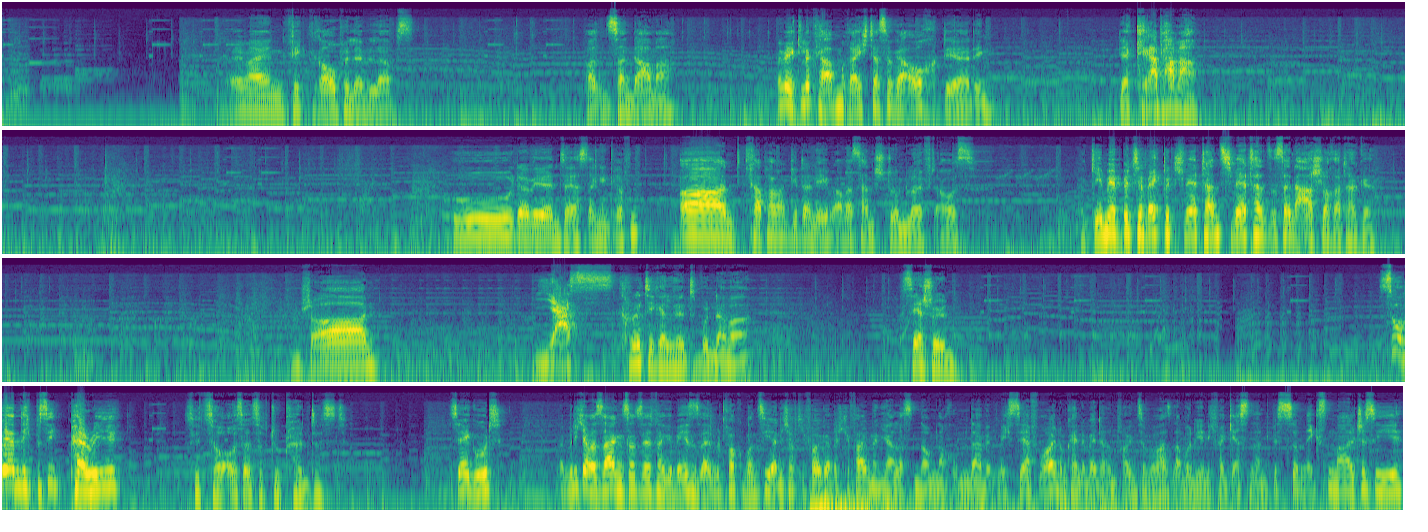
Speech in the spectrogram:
Immerhin kriegt Raupe Level-Ups. Und ein Sandama. Wenn wir Glück haben, reicht das sogar auch, der Ding. Der Krabhammer. Oh, da werden zuerst angegriffen. Und Krabhammer geht daneben, aber Sandsturm läuft aus. Geh mir bitte weg mit Schwertanz. Schwertanz ist eine Arschlochattacke. Komm schon. Yes! Critical Hit. Wunderbar. Sehr schön. So werden dich besiegt, Perry. Sieht so aus, als ob du könntest. Sehr gut. Dann würde ich aber sagen, soll es erstmal gewesen sein mit Pokémon Cian. Ich hoffe, die Folge hat euch gefallen. Wenn ja, lasst einen Daumen nach oben da. Würde mich sehr freuen, um keine weiteren Folgen zu verpassen. Abonnieren nicht vergessen und bis zum nächsten Mal. Tschüssi.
